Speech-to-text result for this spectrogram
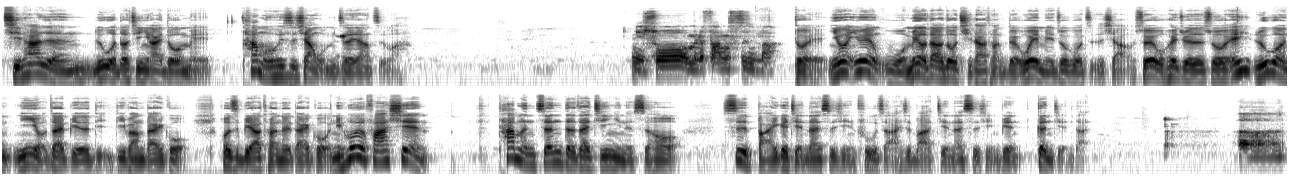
其他人如果都经营爱多美，他们会是像我们这样子吗？你说我们的方式吗？对，因为因为我没有到做其他团队，我也没做过直销，所以我会觉得说，诶，如果你有在别的地地方待过，或者别的团队待过，你会不会发现，他们真的在经营的时候，是把一个简单事情复杂，还是把简单事情变更简单？呃，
